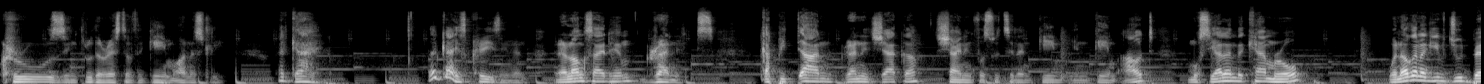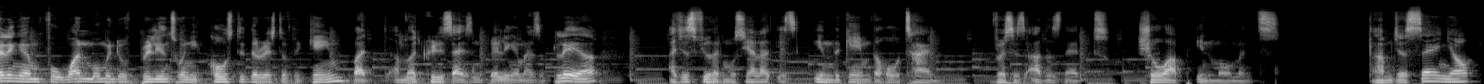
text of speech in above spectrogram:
cruising through the rest of the game, honestly. That guy, that guy is crazy, man. And alongside him, Granit. Capitan Granit Xhaka, shining for Switzerland game in, game out. Musiala in the cam role we're not going to give Jude Bellingham for one moment of brilliance when he coasted the rest of the game, but I'm not criticizing Bellingham as a player. I just feel that Musiala is in the game the whole time versus others that show up in moments. I'm just saying, y'all.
